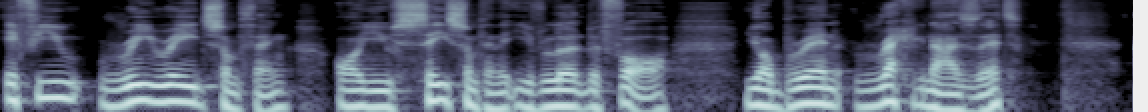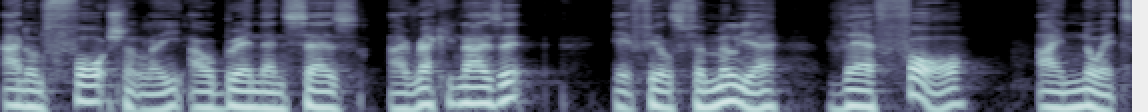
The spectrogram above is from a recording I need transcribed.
if you reread something or you see something that you've learned before, your brain recognizes it. And unfortunately, our brain then says, I recognize it, it feels familiar, therefore I know it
